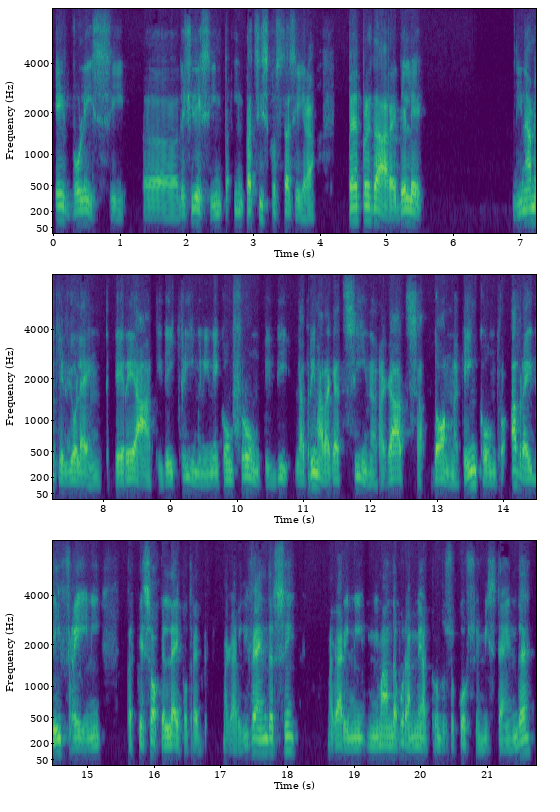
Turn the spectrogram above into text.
e volessi, eh, decidessi, imp- impazzisco stasera, perpetrare delle dinamiche violente, dei reati, dei crimini nei confronti di la prima ragazzina, ragazza, donna che incontro, avrei dei freni perché so che lei potrebbe magari difendersi, magari mi, mi manda pure a me al pronto soccorso e mi stende,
